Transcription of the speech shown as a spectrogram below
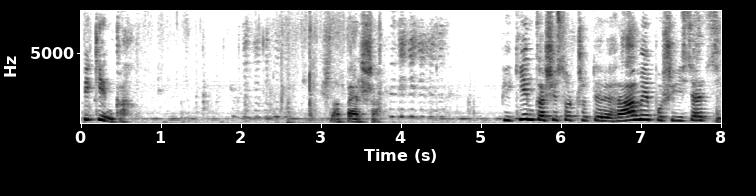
пікінка. Пішла перша. Пікінка 604 грами по 67.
